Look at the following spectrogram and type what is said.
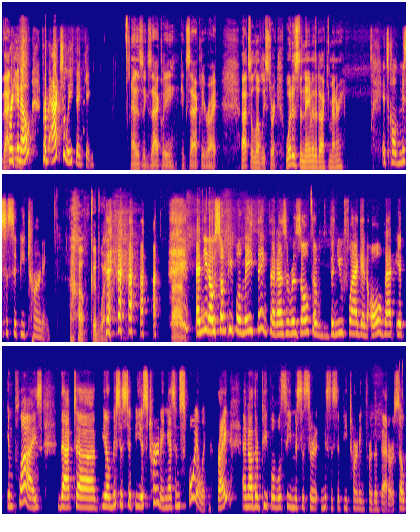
That or, you know, from actually thinking. That is exactly exactly right. That's a lovely story. What is the name of the documentary? It's called Mississippi Turning. Oh, good one. and you know, some people may think that as a result of the new flag and all that it implies, that uh, you know Mississippi is turning, as in spoiling, right? And other people will see Mississippi, Mississippi turning for the better. So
